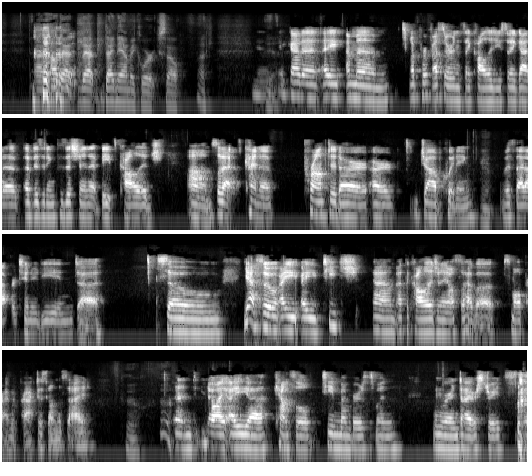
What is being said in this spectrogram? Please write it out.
Uh, how that that dynamic works. So, okay. Yeah. Yeah. I got a. I, I'm a, a professor in psychology, so I got a, a visiting position at Bates College. Um, so that kind of prompted our our job quitting Yeah. was that opportunity, and uh, so yeah, so I, I teach um, at the college, and I also have a small private practice on the side. Yeah. Yeah. And you know, I, I uh, counsel team members when when we're in dire straits.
